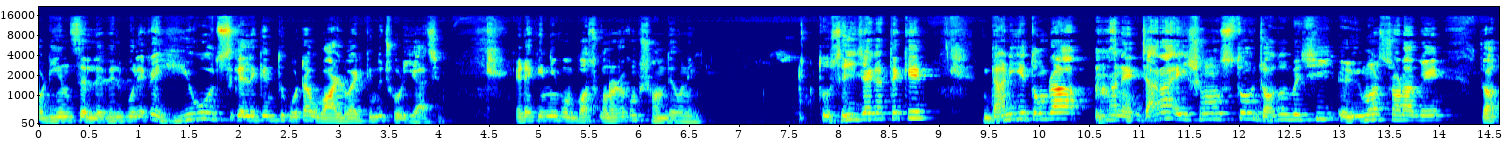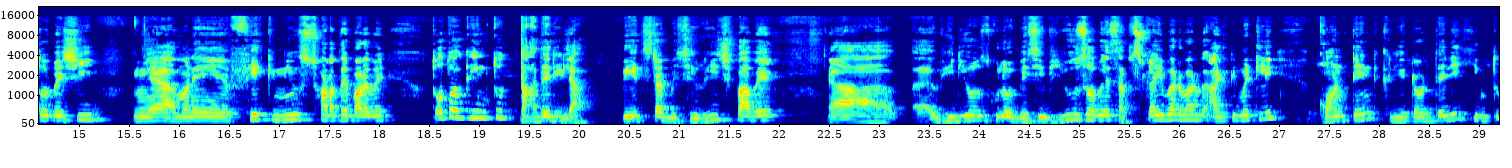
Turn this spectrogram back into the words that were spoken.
অডিয়েন্সের লেভেল বলি, একটা হিউজ স্কেলে কিন্তু গোটা ওয়ার্ল্ড ওয়াইড কিন্তু ছড়িয়ে আছে। এটাকে নিয়ে বস কোনো রকম সন্দেহ নেই। তো সেই জায়গা থেকে দাঁড়িয়ে তোমরা মানে যারা এই সমস্ত যত বেশি রিউমার্স ছড়াবে, যত বেশি মানে ফেক নিউজ ছড়াতে পারবে, তত কিন্তু তাদেরই লাভ। পেজটা বেশি রিচ পাবে ভিডিওসগুলো বেশি ভিউজ হবে সাবস্ক্রাইবার বাড়বে। আলটিমেটলি কন্টেন্ট ক্রিয়েটরদেরই কিন্তু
